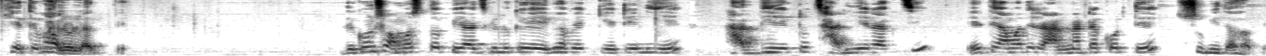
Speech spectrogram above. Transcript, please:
খেতে ভালো লাগবে। দেখুন, সমস্ত পেঁয়াজগুলোকে এইভাবে কেটে নিয়ে হাত দিয়ে একটু ছাড়িয়ে রাখছি। এতে আমাদের রান্নাটা করতে সুবিধা হবে।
